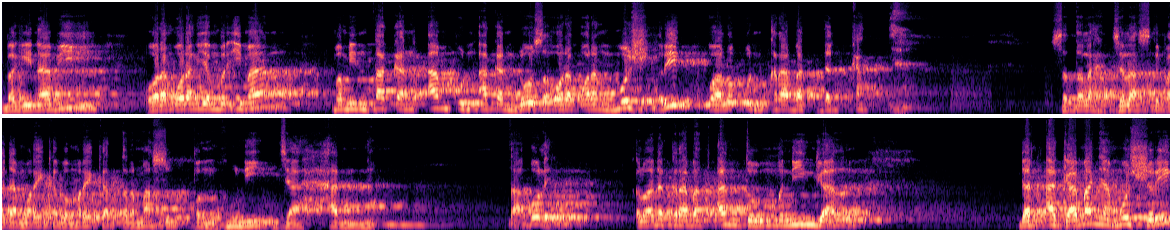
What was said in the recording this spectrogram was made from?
bagi nabi orang-orang yang beriman memintakan ampun akan dosa orang-orang musyrik walaupun kerabat dekatnya. Setelah jelas kepada mereka bahwa mereka termasuk penghuni jahanam tak boleh. Kalau ada kerabat antum meninggal dan agamanya musyrik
